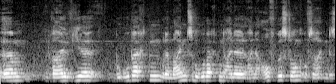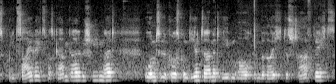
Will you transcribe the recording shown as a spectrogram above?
ähm, weil wir beobachten oder meinen zu beobachten eine, eine Aufrüstung auf Seiten des Polizeirechts, was Gabi gerade beschrieben hat, und äh, korrespondierend damit eben auch im Bereich des Strafrechts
